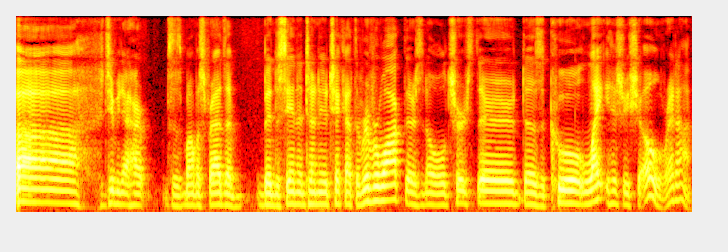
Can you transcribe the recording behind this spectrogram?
Uh, Jimmy Nightheart says, Mama Sprads, I've been to San Antonio. Check out the Riverwalk. There's an old church there. Does a cool light history show. Oh, right on.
